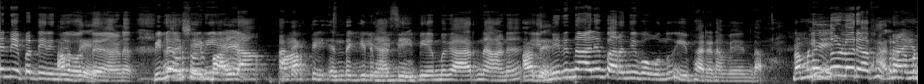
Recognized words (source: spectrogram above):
തന്നെ ഇപ്പൊ തിരിഞ്ഞു പോകുകയാണ് പിന്നെ. പാർട്ടി എന്തെങ്കിലും സി പി എമ്മുകാരനാണ്. എന്നിരുന്നാലും പറഞ്ഞു പോകുന്നു ഈ ഭരണം വേണ്ട. നമ്മൾ എന്നുള്ളൊരു അഭിപ്രായം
